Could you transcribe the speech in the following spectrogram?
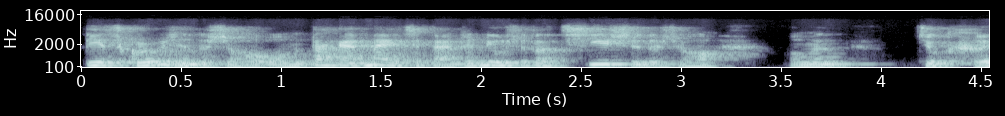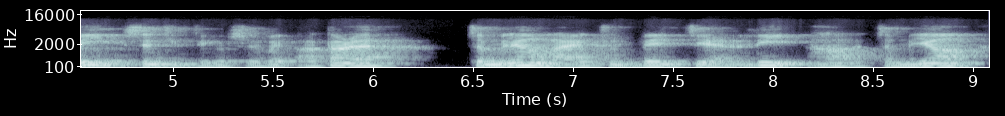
description 的时候，我们大概 match 百分之六十到七十的时候，我们就可以申请这个职位啊。当然，怎么样来准备简历啊？怎么样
